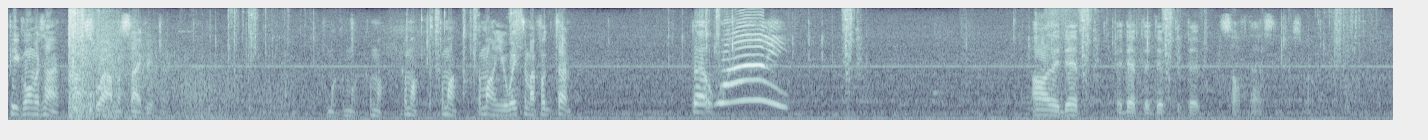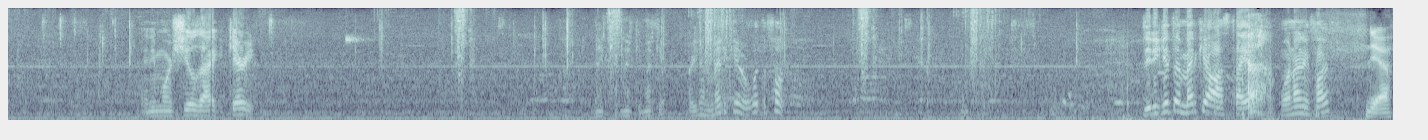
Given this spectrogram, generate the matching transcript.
Peek one more time. I swear I'm a sniper. Come on, come on, come on, come on, come on, come on. You're wasting my fucking time. But why? Oh, they dipped. They dipped, they dipped, they dipped. Soft ass well. Any more shields I can carry? Medkit, medkit, medkit. Are you gonna medkit or what the fuck? Did you get the medkit allá? 195? Yeah.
